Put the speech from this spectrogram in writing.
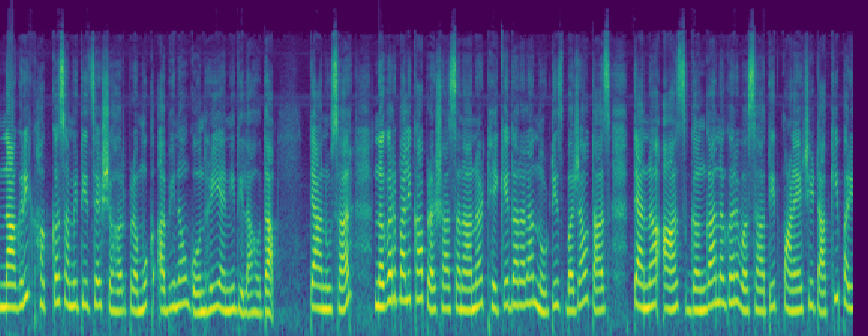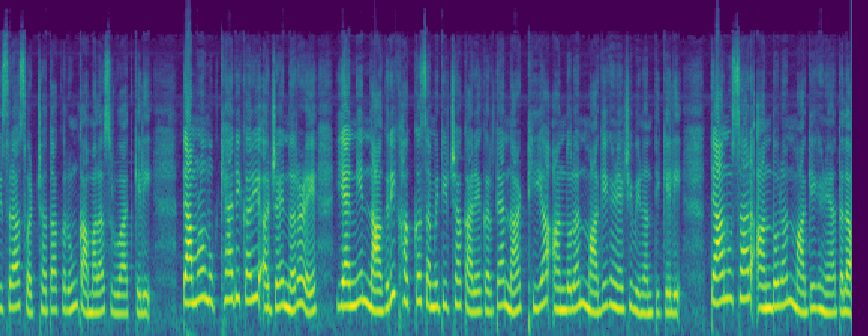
नागरिक हक्क समितीचे शहर प्रमुख अभिनव गोंधळी यांनी दिला होता. त्यानुसार नगरपालिका प्रशासनानं ठेकेदाराला नोटीस बजावताच त्यानं आज गंगानगर वसाहतीत पाण्याची टाकी परिसरात स्वच्छता करून कामाला सुरुवात केली. त्यामुळे मुख्याधिकारी अजय नरळे यांनी नागरिक हक्क समितीच्या कार्यकर्त्यांना ठिया आंदोलन मागे घेण्याची विनंती केली. त्यानुसार आंदोलन मागे घेण्यात आलं.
